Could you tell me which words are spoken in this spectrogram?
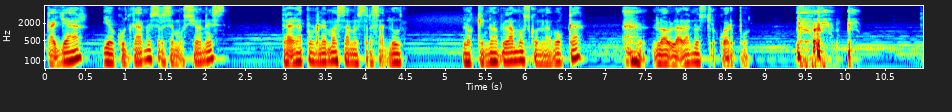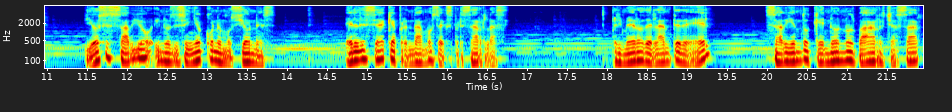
Callar y ocultar nuestras emociones traerá problemas a nuestra salud. Lo que no hablamos con la boca, lo hablará nuestro cuerpo. Dios es sabio y nos diseñó con emociones. Él desea que aprendamos a expresarlas. Primero delante de Él, sabiendo que no nos va a rechazar,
